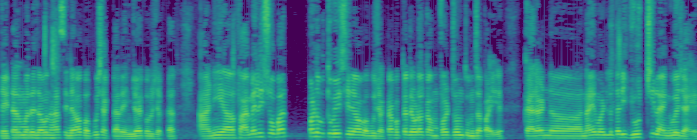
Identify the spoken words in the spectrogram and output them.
थिएटरमध्ये जाऊन हा सिनेमा बघू शकतात एन्जॉय करू शकतात. आणि फॅमिली सोबत पण तुम्ही सिनेमा बघू शकता फक्त तेवढा कम्फर्ट झोन तुमचा पाहिजे. कारण नाही म्हटलं तरी युथची लँग्वेज आहे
